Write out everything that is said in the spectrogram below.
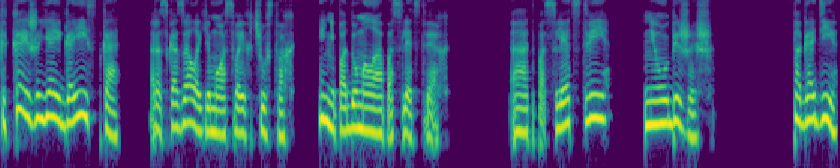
«Какая же я эгоистка!» Рассказала ему о своих чувствах и не подумала о последствиях. А от последствий не убежишь. «Погоди!»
